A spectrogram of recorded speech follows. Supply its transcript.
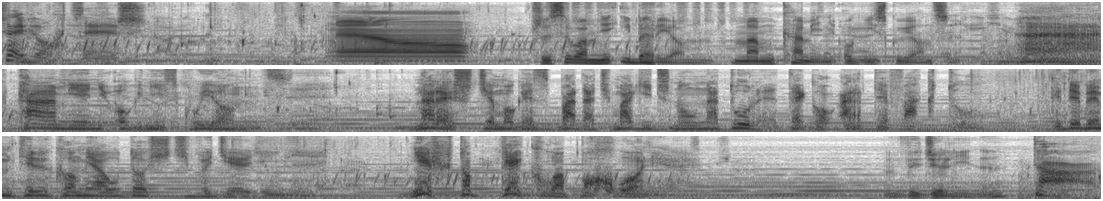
Czego chcesz? Eee, Przysyła mnie Iberion. Mam kamień ogniskujący. A, kamień ogniskujący. Nareszcie mogę zbadać magiczną naturę tego artefaktu. Gdybym tylko miał dość wydzieliny. Niech to piekło pochłonie. Wydzieliny? Tak,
